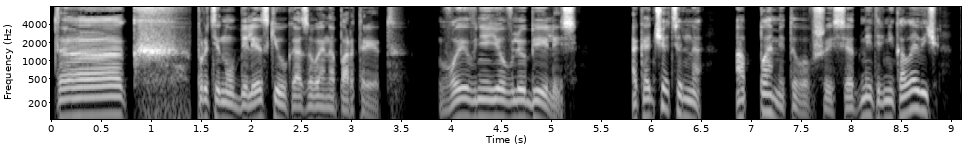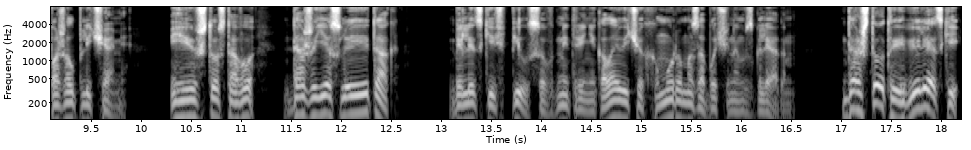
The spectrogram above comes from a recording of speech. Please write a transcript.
«Так...» — протянул Белецкий, указывая на портрет. «Вы в нее влюбились». Окончательно опамятовавшийся Дмитрий Николаевич пожал плечами. «И что с того, даже если и так?» Белецкий впился в Дмитрия Николаевича хмурым озабоченным взглядом. «Да что ты, Белецкий,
